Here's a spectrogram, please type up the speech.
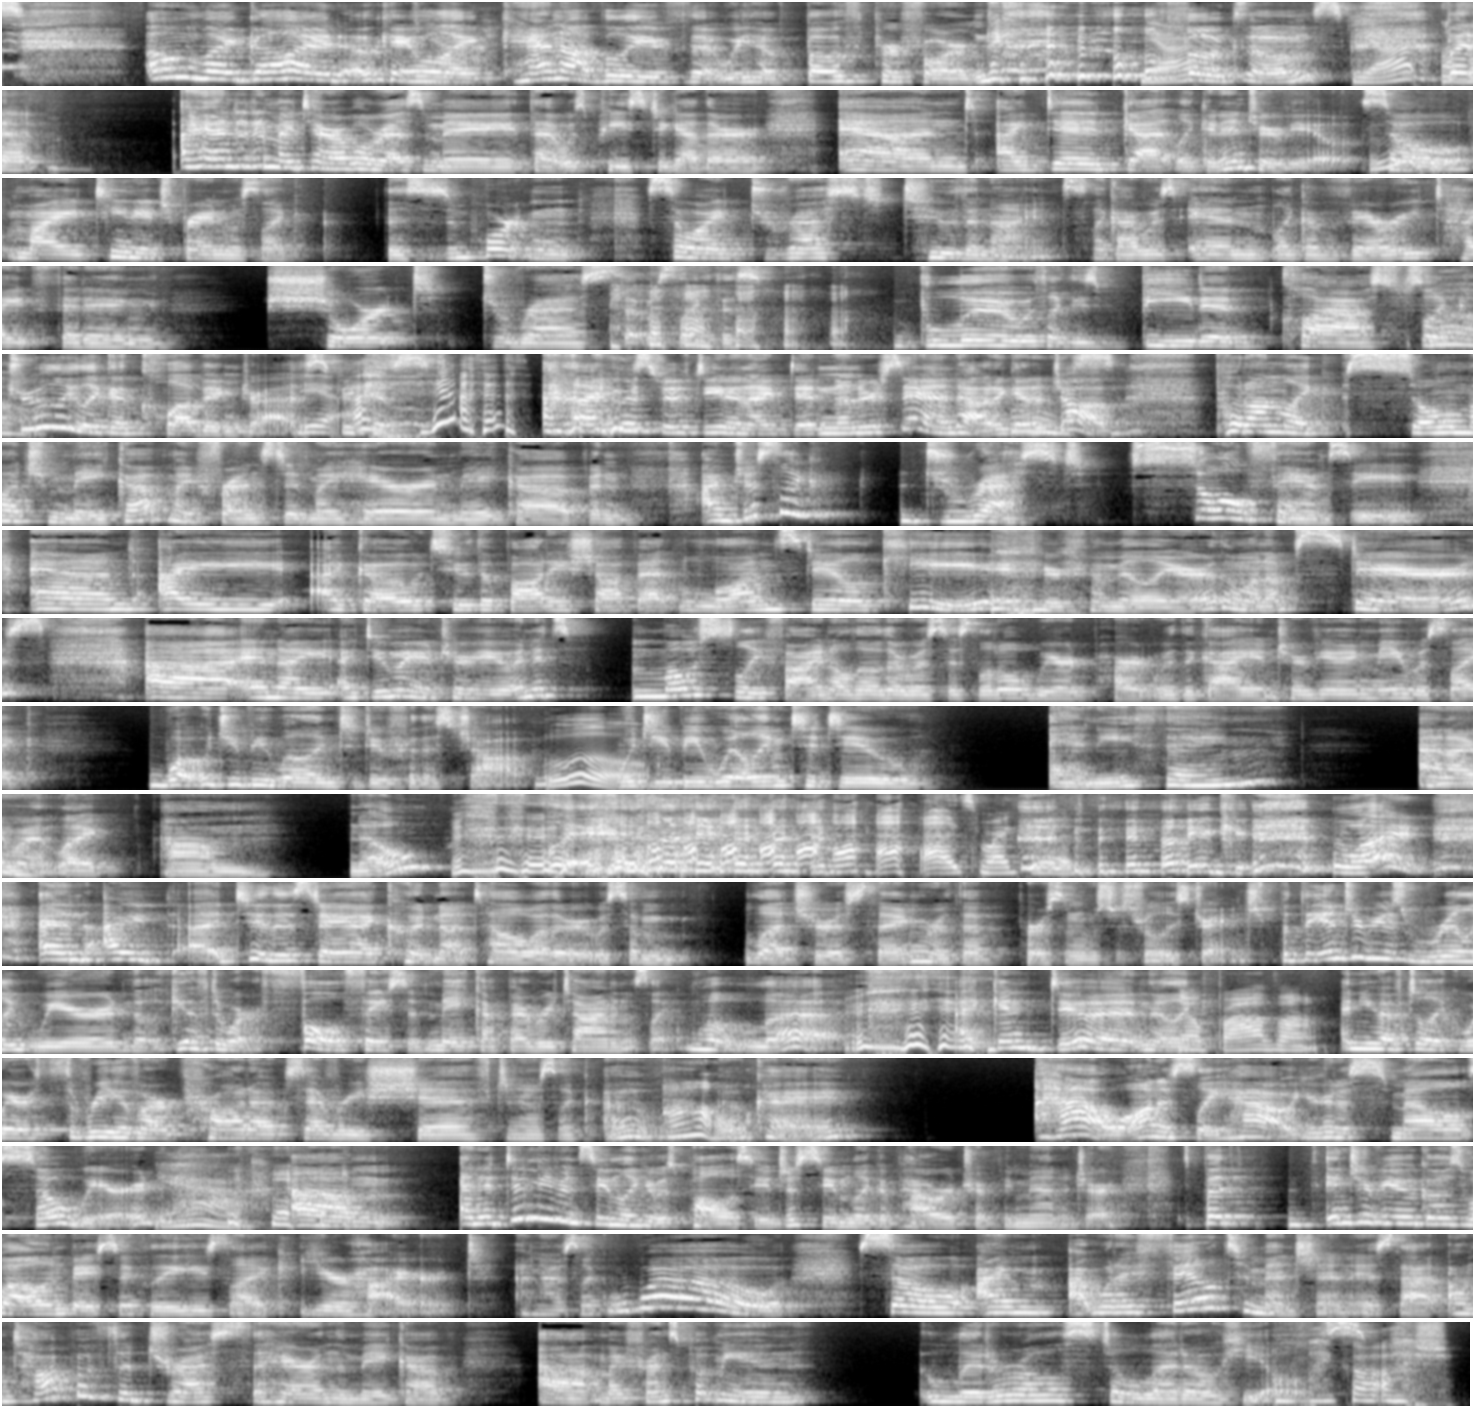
Oh my god. Okay, well, I cannot believe that we have both performed Yeah. folks' homes. Yeah. But Okay. I handed in my terrible resume that was pieced together and I did get like an interview. So my teenage brain was like, this is important. So I dressed to the nines. Like I was in like a very tight fitting short dress that was like this blue with like these beaded clasps, like truly like a clubbing dress Yeah. because I was 15 and I didn't understand how to get a job. put on like so much makeup. My friends did my hair and makeup, and I'm just like dressed so fancy. And I I go to the body shop at Lonsdale Quay, if you're familiar, the one upstairs. Uh, and I, I do my interview, and it's mostly fine, although there was this little weird part where the guy interviewing me was like, What would you be willing to do for this job? Ooh. Would you be willing to do anything? And I went like, um, no. It's my kid. like what? And I uh, to this day I could not tell whether it was some lecherous thing or the person was just really strange. But the interview is really weird. They're like, you have to wear a full face of makeup every time. And I was like, well, look, I can do it. And they're like, No problem. and you have to like wear three of our products every shift. And I was like, oh, Ow. okay. How? Honestly, how? You're gonna smell so weird. Yeah. Um, and it didn't even seem like it was policy. It just seemed like a power tripping manager. But interview goes well, and basically he's like, "You're hired." And I was like, "Whoa!" So I'm. What I failed to mention is that on top of the dress, the hair, and the makeup, uh, my friends put me in literal stiletto heels oh my gosh.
